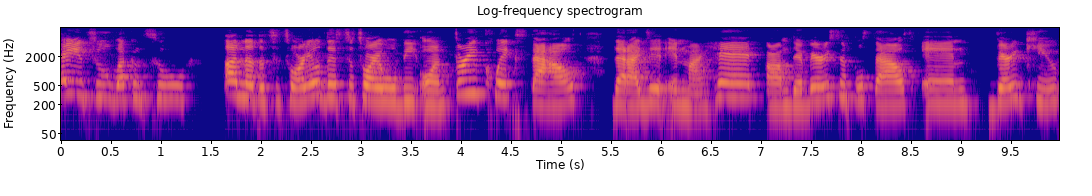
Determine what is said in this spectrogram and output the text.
Hey YouTube, welcome to another tutorial. This tutorial will be on three quick styles that I did in my head. Um, they're very simple styles and very cute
